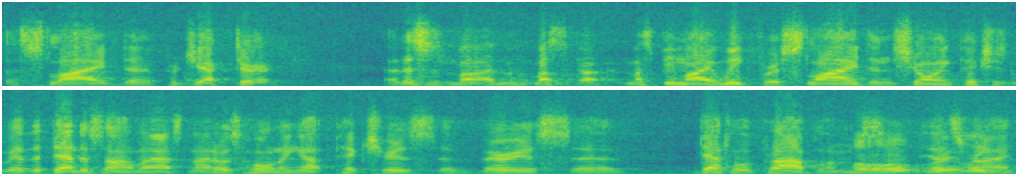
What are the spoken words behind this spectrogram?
a, a slide uh, projector. Uh, this is my must uh, must be my week for slides and showing pictures. We had the dentist on last night. I was holding up pictures of various uh, dental problems. Oh, that's really? right.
